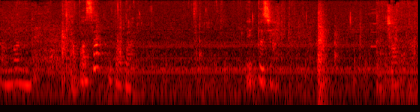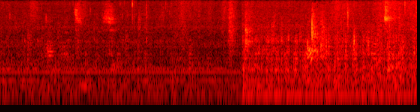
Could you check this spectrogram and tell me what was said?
안 봤는데? 다 봤어? 봐봐. 예쁘지? 그쵸? 아, 맞지, 맞지. 어? 맞지?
